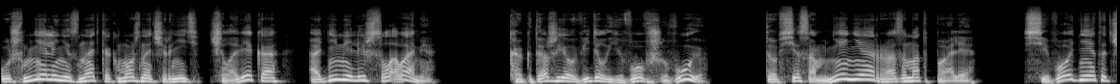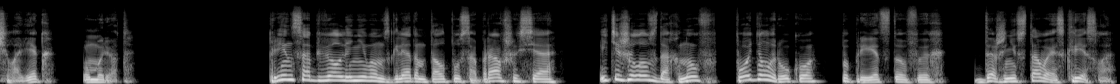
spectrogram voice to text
Уж мне ли не знать, как можно очернить человека одними лишь словами? Когда же я увидел его вживую, то все сомнения разом отпали. Сегодня этот человек умрет. Принц обвел ленивым взглядом толпу собравшихся и, тяжело вздохнув, поднял руку, поприветствовав их, даже не вставая с кресла.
